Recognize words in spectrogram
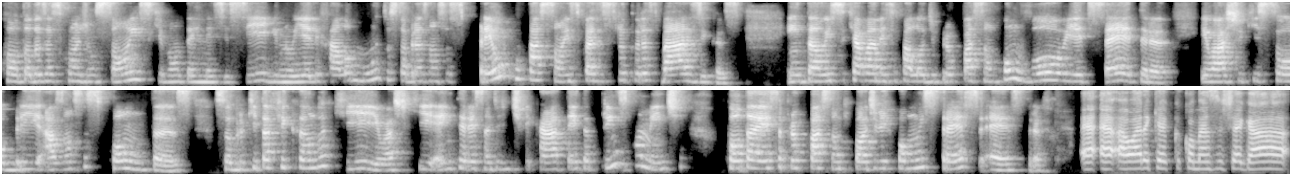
com todas as conjunções que vão ter nesse signo, e ele fala muito sobre as nossas preocupações com as estruturas básicas. Então, isso que a Vanessa falou de preocupação com o voo e etc., eu acho que sobre as nossas contas, sobre o que está ficando aqui, eu acho que é interessante a gente ficar atenta, principalmente quanto a essa preocupação que pode vir como um estresse extra. É, é, a hora que começa a chegar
